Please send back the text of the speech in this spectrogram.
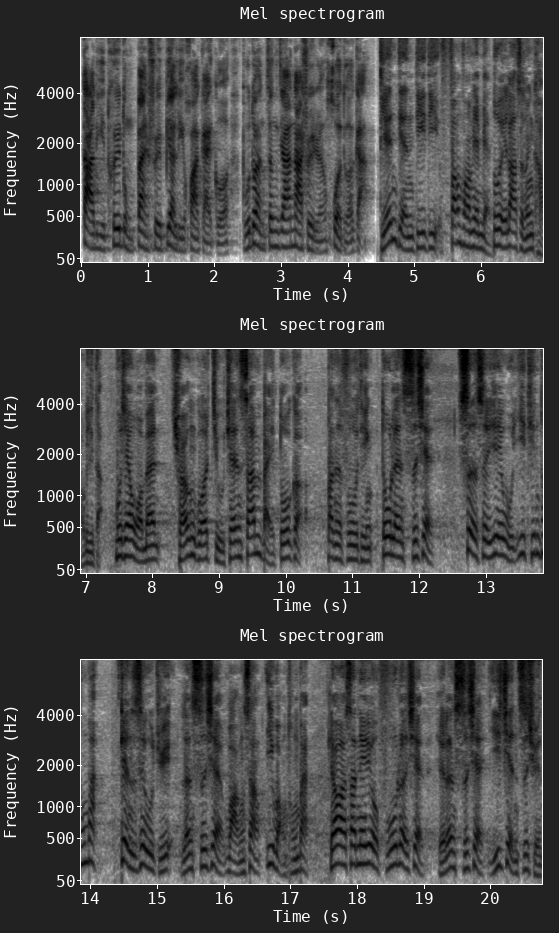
大力推动办税便利化改革，不断增加纳税人获得感。点点滴滴、方方面面都为纳税人考虑的。目前，我们全国九千三百多个办事服务厅都能实现涉税业务一厅通办，电子税务局能实现网上一网通办，幺二三六六服务热线也能实现一键咨询。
